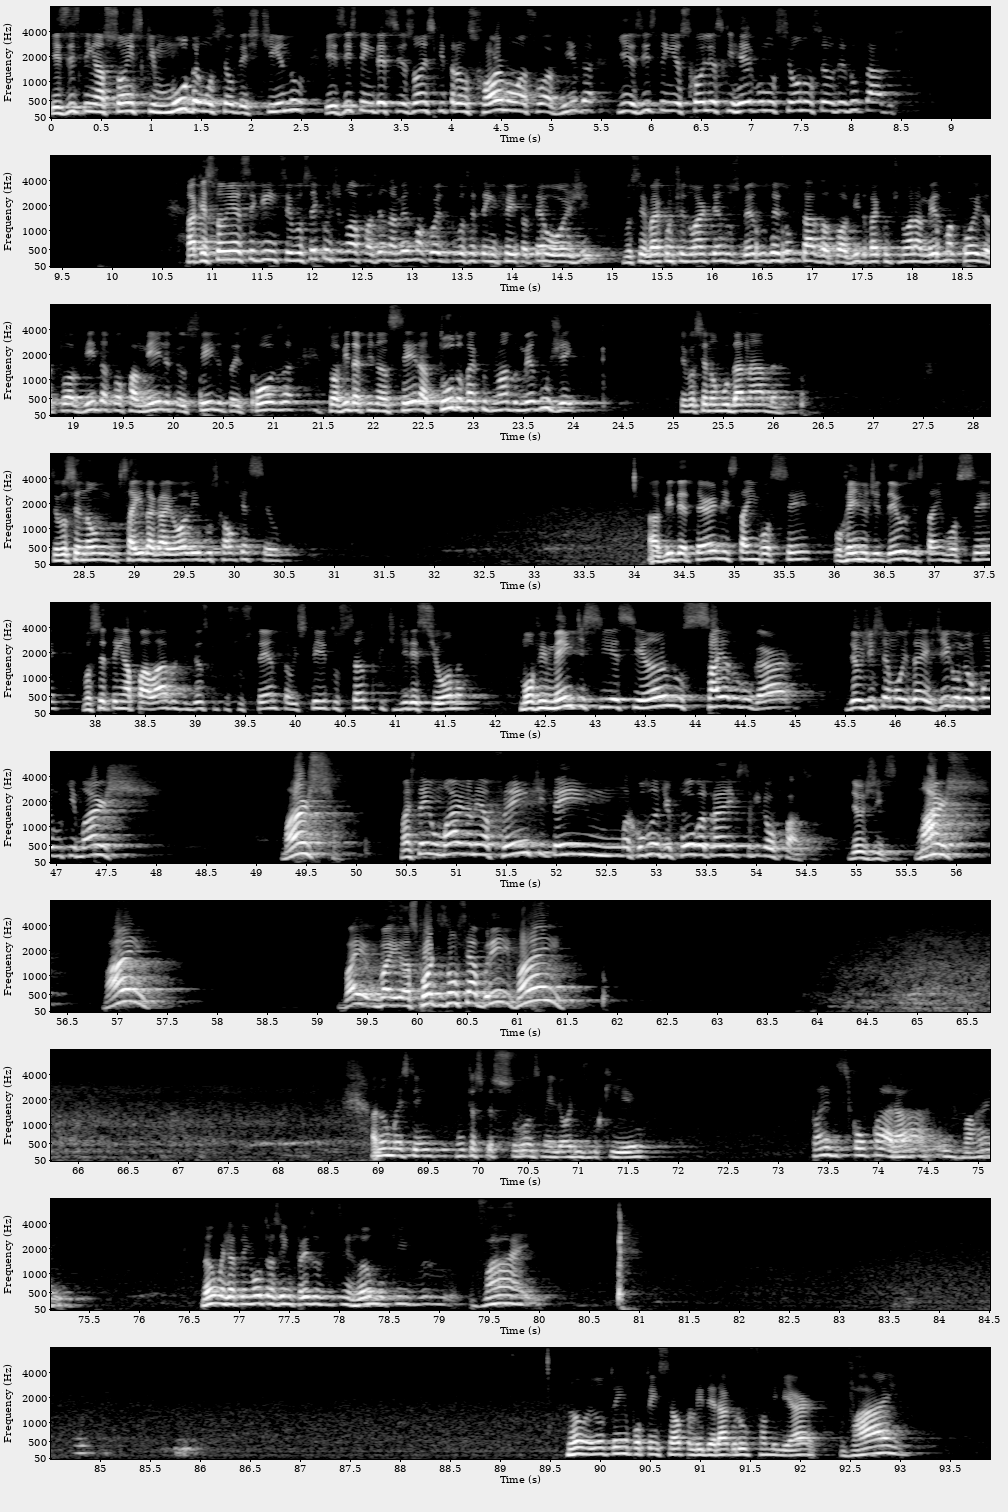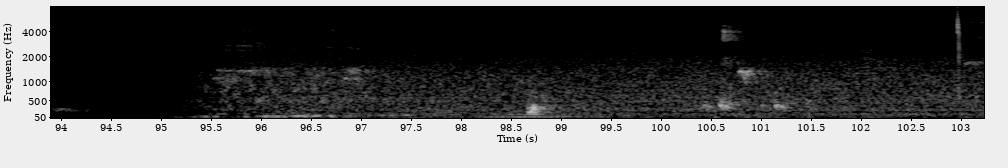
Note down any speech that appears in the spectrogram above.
Existem ações que mudam o seu destino, existem decisões que transformam a sua vida e existem escolhas que revolucionam seus resultados. A questão é a seguinte: se você continuar fazendo a mesma coisa que você tem feito até hoje, você vai continuar tendo os mesmos resultados, a tua vida vai continuar a mesma coisa, a tua vida, a tua família, teus filhos, tua esposa, tua vida financeira, tudo vai continuar do mesmo jeito. Se você não mudar nada se você não sair da gaiola e buscar o que é seu. A vida eterna está em você, o reino de Deus está em você, você tem a palavra de Deus que te sustenta, o Espírito Santo que te direciona. Movimente-se esse ano, saia do lugar. Deus disse a Moisés: Diga ao meu povo que marche. Marcha. Mas tem um mar na minha frente, tem uma coluna de fogo atrás, o que, que eu faço? Deus disse: Marche, vai, Vai, vai, as portas vão se abrir, vai. Ah, não, mas tem muitas pessoas melhores do que eu. Pare de se comparar e vai. Não, mas já tem outras empresas desse ramo que vai. Não, eu não tenho potencial para liderar grupo familiar. Vai.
